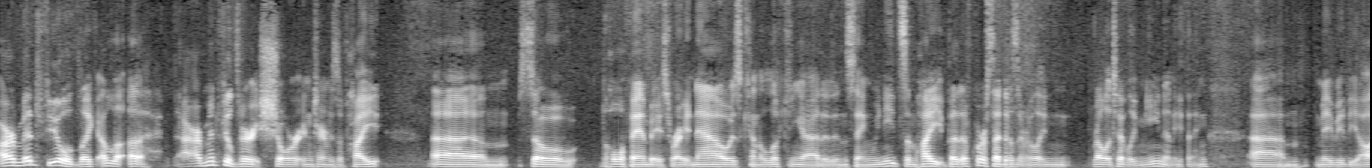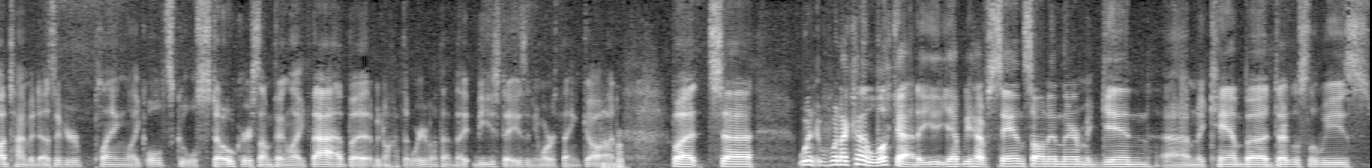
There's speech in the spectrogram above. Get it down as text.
our midfield, like uh, our midfield's very short in terms of height. Um, so the whole fan base right now is kind of looking at it and saying we need some height, but of course that doesn't really relatively mean anything. Um, maybe the odd time it does if you're playing like old school Stoke or something like that, but we don't have to worry about that these days anymore, thank God. But uh, when when I kind of look at it, yeah, we have Sanson in there, McGinn, um, Nakamba, Douglas Luiz.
